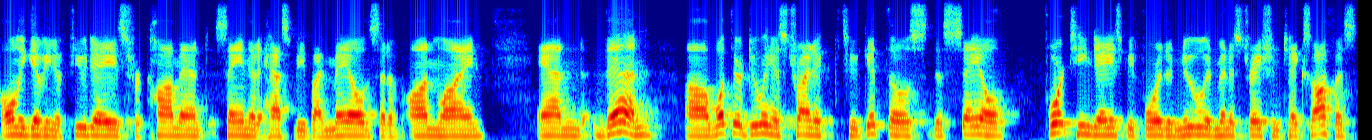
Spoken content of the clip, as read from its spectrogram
only giving a few days for comment, saying that it has to be by mail instead of online. And then uh, what they're doing is trying to, to get those the sale 14 days before the new administration takes office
